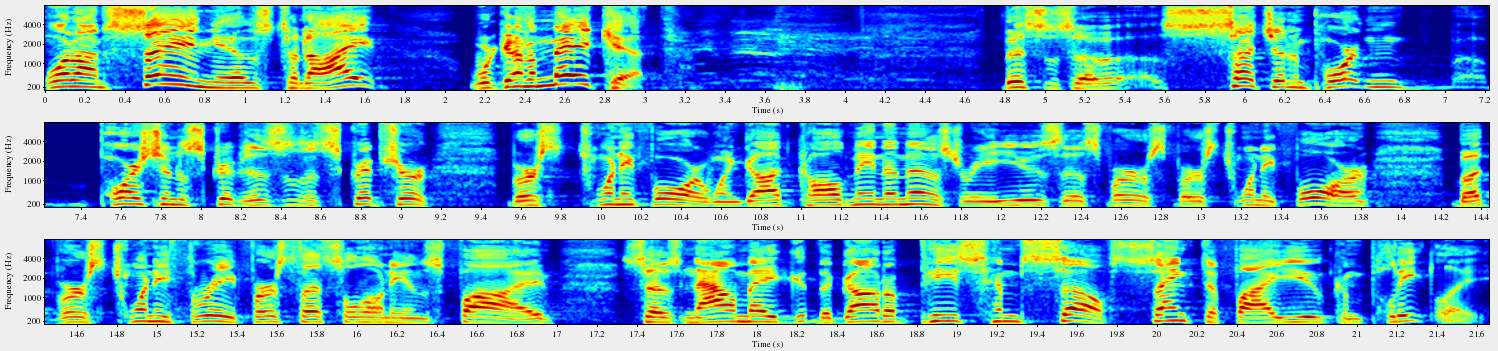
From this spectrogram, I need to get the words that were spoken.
What I'm saying is tonight, we're going to make it. This is a, such an important portion of scripture. This is a scripture, verse 24. When God called me into ministry, he used this verse, verse 24. But verse 23, 1 Thessalonians 5, says, Now may the God of peace himself sanctify you completely.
